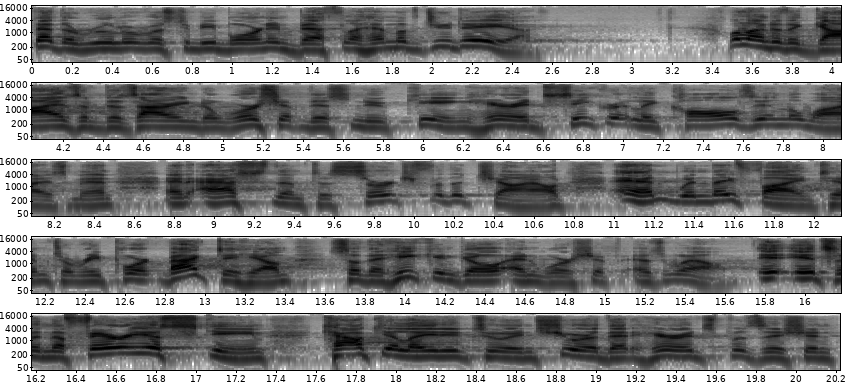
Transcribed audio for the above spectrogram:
that the ruler was to be born in Bethlehem of Judea. Well, under the guise of desiring to worship this new king, Herod secretly calls in the wise men and asks them to search for the child, and when they find him, to report back to him so that he can go and worship as well. It's a nefarious scheme calculated to ensure that Herod's position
